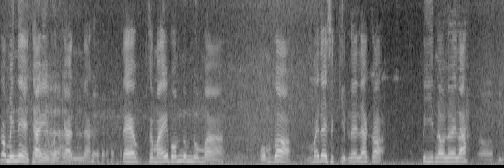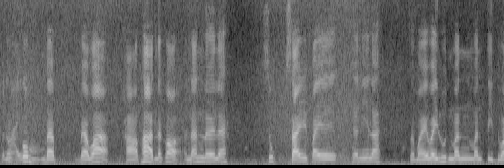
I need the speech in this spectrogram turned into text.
ก็ไม่แน่ใจเหมือนกันนะ แต่สมัยผมหนุ่มๆมา ผมก็ไม่ได้สะกิดเลยแล้วก็ปีนเอาเลยละอ๋อปีนต้นก็ไม้ก้มแบบแบบว่าขาพาดแล้วก็อันนั้นเลยแหละซุกไซไปแค่นี้ละ สมัยวัยรุ่นมันมันติดไว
